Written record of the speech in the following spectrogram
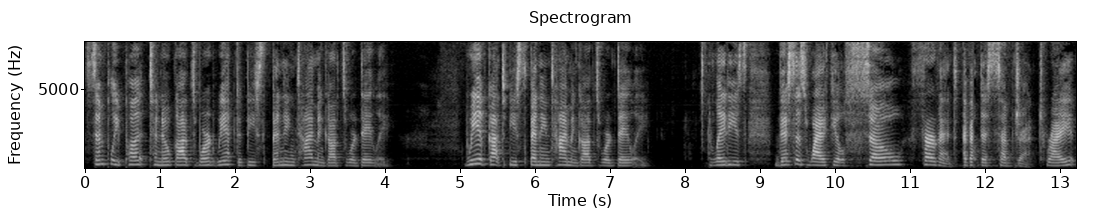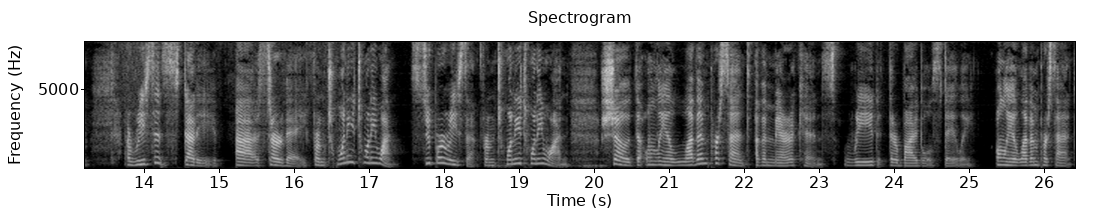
Simply put, to know God's word, we have to be spending time in God's word daily. We have got to be spending time in God's word daily. Ladies, this is why I feel so fervent about this subject, right? A recent study uh, survey from 2021 super recent from 2021 showed that only 11% of Americans read their Bibles daily. Only 11%.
